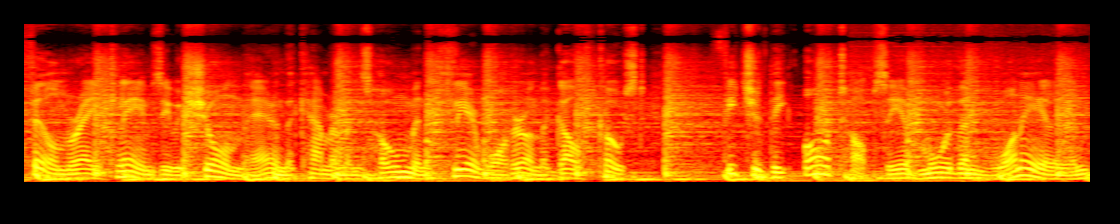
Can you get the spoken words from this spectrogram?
The film Ray claims he was shown there in the cameraman's home in Clearwater on the Gulf Coast featured the autopsy of more than one alien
